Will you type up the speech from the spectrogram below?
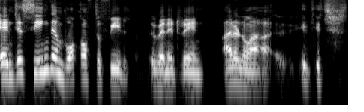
and just seeing them walk off the field when it rained. I don't know. It, it's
